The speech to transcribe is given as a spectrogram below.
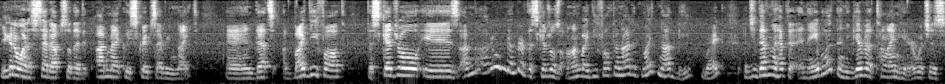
you're gonna want to set up so that it automatically scrapes every night, and that's by default. The schedule is I'm, I don't remember if the schedule's on by default or not. It might not be, right? But you definitely have to enable it, and you give it a time here, which is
